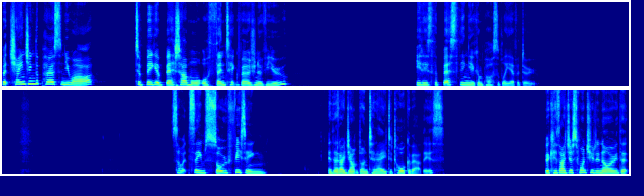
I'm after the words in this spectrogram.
But changing the person you are to be a better, more authentic version of you, it is the best thing you can possibly ever do. So it seems so fitting that I jumped on today to talk about this because I just want you to know that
